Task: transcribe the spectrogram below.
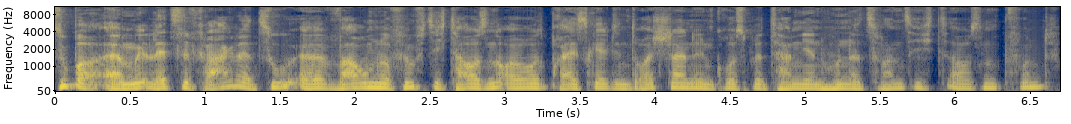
Super. Ähm, letzte Frage dazu. Äh, warum nur 50.000 Euro Preisgeld in Deutschland, in Großbritannien 120.000 Pfund?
